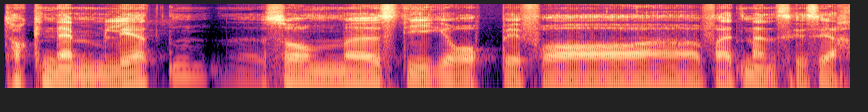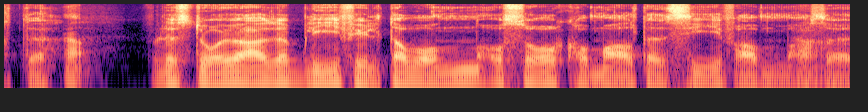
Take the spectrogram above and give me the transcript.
takknemligheten som eh, stiger opp ifra, fra et menneskes hjerte. Ja. For det står jo her 'bli fylt av ånden', og så kommer alt det sier fram. altså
